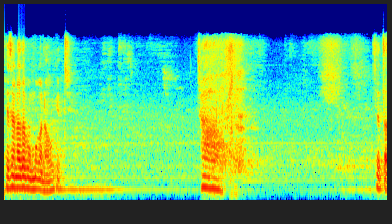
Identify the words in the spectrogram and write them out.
계산하다 보면 뭐가 나오겠지. 자. 됐다.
